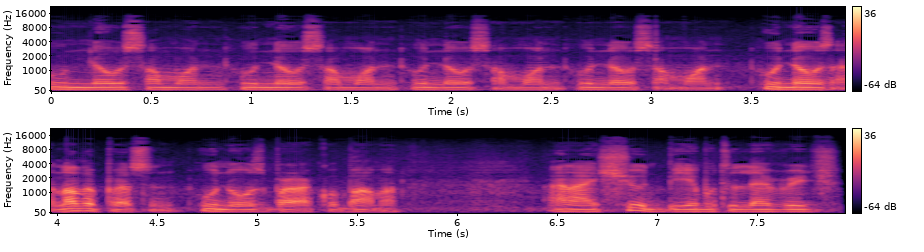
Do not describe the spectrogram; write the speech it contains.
who knows someone who knows someone who knows someone who knows someone who knows another person who knows Barack Obama. And I should be able to leverage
